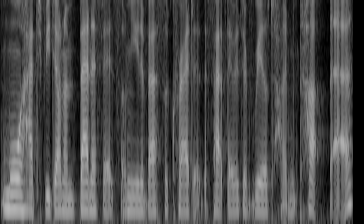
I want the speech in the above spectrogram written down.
more had to be done on benefits on universal credit, the fact there was a real time cut there.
